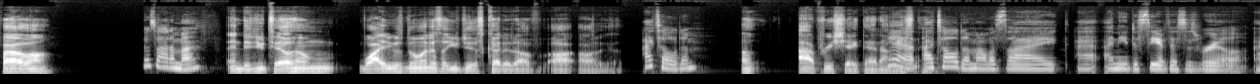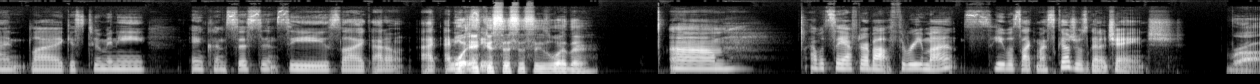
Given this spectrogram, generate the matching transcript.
For how long? It was about a month. And did you tell him why you was doing this or you just cut it off all, altogether? I told him. Uh, I appreciate that honesty. Yeah, I told him I was like, I, I need to see if this is real. I like it's too many inconsistencies. Like I don't. I, I need what to inconsistencies were there? um, I would say after about three months, he was like, my schedule's gonna change. Right.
